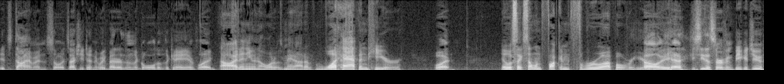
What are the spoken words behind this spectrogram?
it's diamond, so it's actually technically better than the gold of the Canadian flag. Oh, I didn't even know what it was made out of. What happened here? What? It looks like someone fucking threw up over here. Oh yeah, you see the surfing Pikachu?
